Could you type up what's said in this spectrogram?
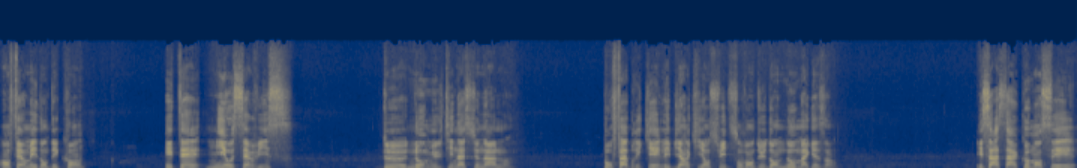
enfermés dans des camps étaient mis au service de nos multinationales pour fabriquer les biens qui ensuite sont vendus dans nos magasins. Et ça, ça a commencé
